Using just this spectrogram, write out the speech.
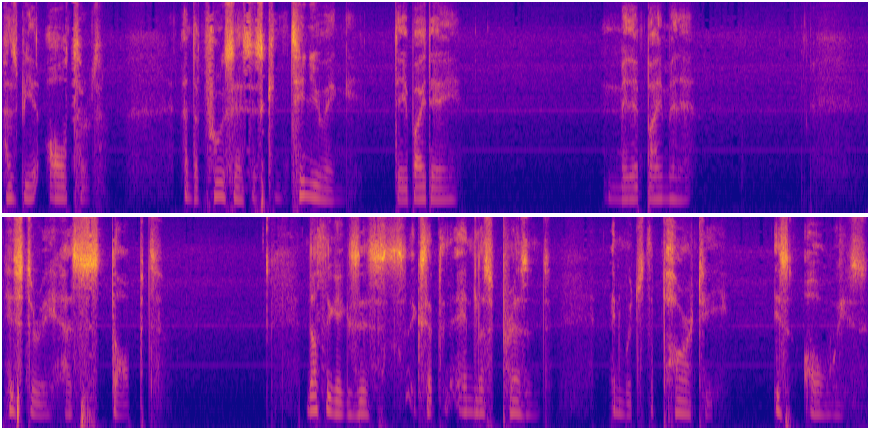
has been altered, and the process is continuing day by day, minute by minute. History has stopped. Nothing exists except an endless present in which the party is always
